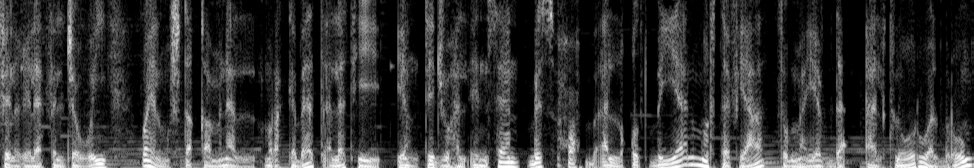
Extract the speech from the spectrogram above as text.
في الغلاف الجوي وهي المشتقة من المركبات التي ينتجها الإنسان بالسحب القطبية المرتفعة ثم يبدأ الكلور والبروم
